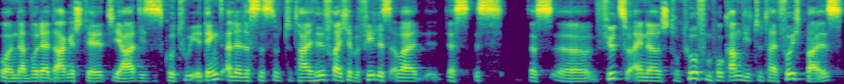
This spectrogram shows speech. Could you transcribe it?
Und dann wurde dargestellt, ja, dieses GoTo, ihr denkt alle, dass das ein total hilfreicher Befehl ist, aber das ist, das äh, führt zu einer Struktur vom Programm, die total furchtbar ist.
